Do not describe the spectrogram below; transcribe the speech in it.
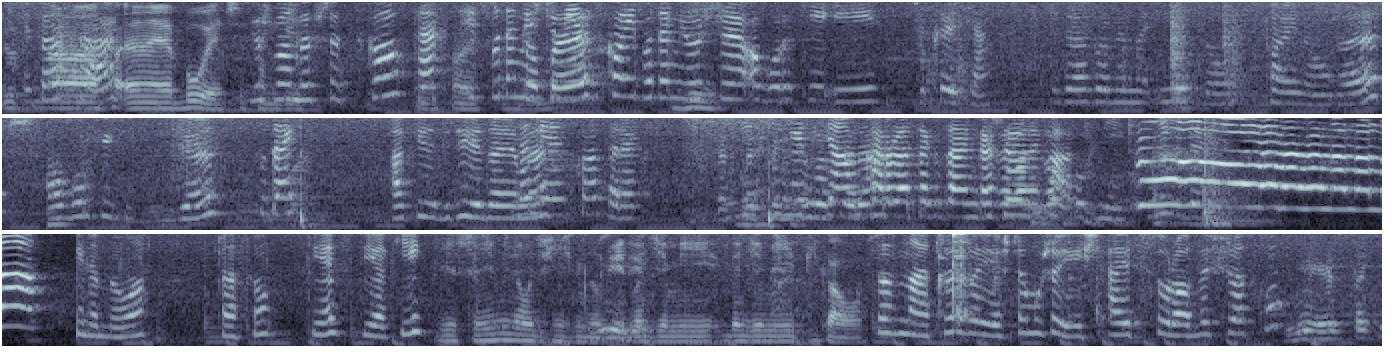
lub Tak, na tak. e, buły, czy są Już mamy wszystko? Tak, i potem jeszcze Super. mięsko i potem już ogórki i przykrycia. I teraz robimy jedną fajną rzecz. A ogórki gdzie? Tutaj A kie- gdzie je na dajemy? mięsko, na serek. Nigdy nie widziałam Karola tak zaangażowanego w kuchni. Ile było czasu? Jest jaki? Jeszcze nie minęło 10 minut, będzie mi, będzie mi pikało. To znaczy, że jeszcze muszę iść. A jest surowy w środku? Nie, jest taki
